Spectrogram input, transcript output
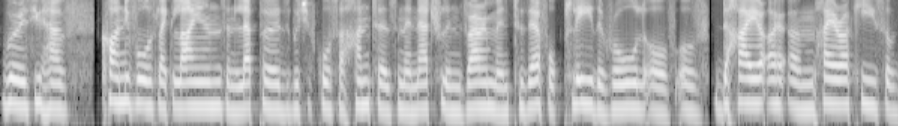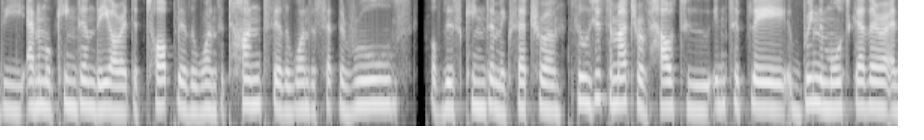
Whereas you have carnivores like lions and leopards, which of course are hunters in their natural environment, to therefore play the role of, of the higher um, hierarchies of the animal kingdom. They are at the top. They're the ones that hunt. They're the ones that set the rules of this kingdom, etc. So it was just a matter of how to interplay, bring them all together, and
